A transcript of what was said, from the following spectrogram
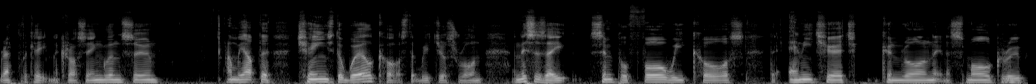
replicating across England soon. And we have the Change the World course that we've just run. And this is a simple four week course that any church can run in a small group,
